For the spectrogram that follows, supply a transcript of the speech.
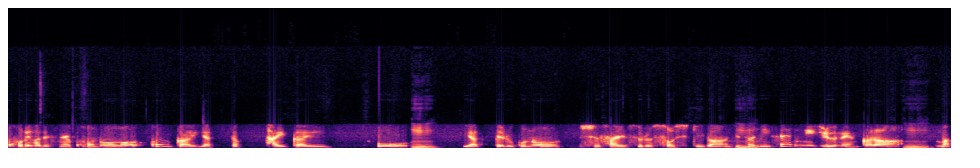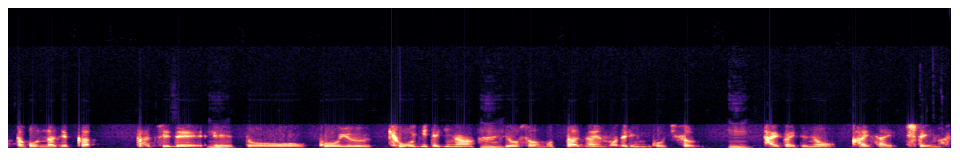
これがですねこの今回やった大会をうん。やってるこの主催する組織が実はうん2020年からうん。全く同じ形で、うん。えっとこういう競技的なうん。要素を持った財務モデリングを競ううん。大会というのを開催しています。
